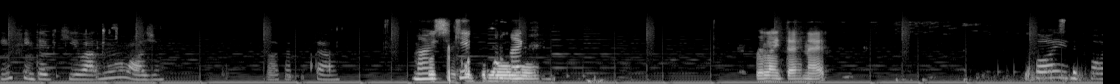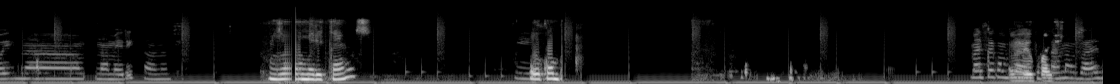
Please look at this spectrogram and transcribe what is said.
Enfim, teve que ir lá na loja. Pela capital. Mas Você que comprou bom, né? pela internet? Foi, foi na, na Americanas. Os americanos? Isso. Eu comprei. Mas você comprou por pai- carnavais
